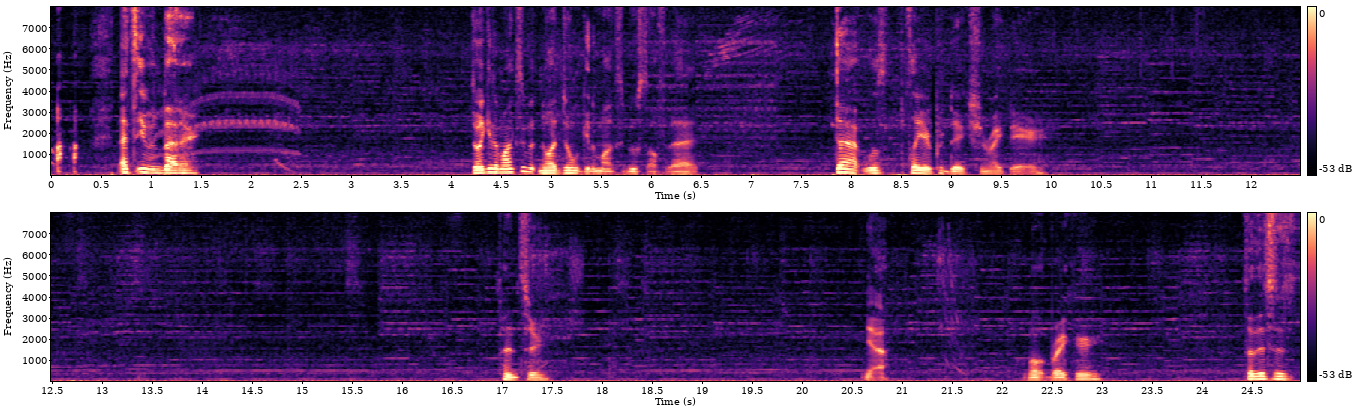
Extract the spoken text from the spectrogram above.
That's even better. Do I get a Moxie Boost? No, I don't get a Moxie Boost off of that. That was player prediction right there. Pinsir. Yeah. Mold Breaker. So this is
